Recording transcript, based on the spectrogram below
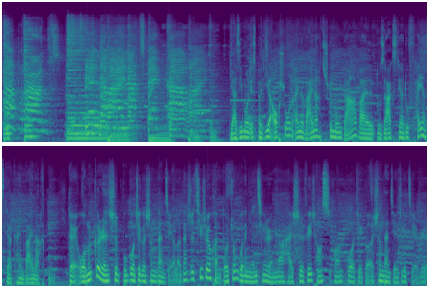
Verbrannt. In der Weihnachtsbäckerei. Ja, Simon, ist bei dir auch schon eine Weihnachtsstimmung da? Weil du sagst ja, du feierst ja kein Weihnachten. 对我们个人是不过这个圣诞节了，但是其实有很多中国的年轻人呢，还是非常喜欢过这个圣诞节这个节日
